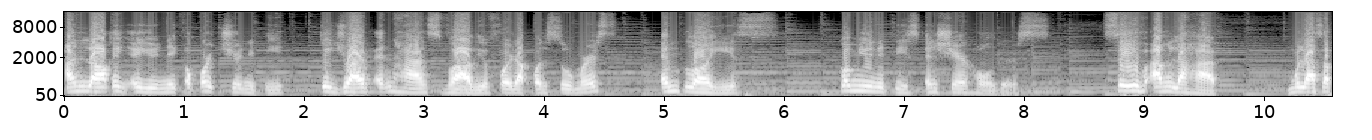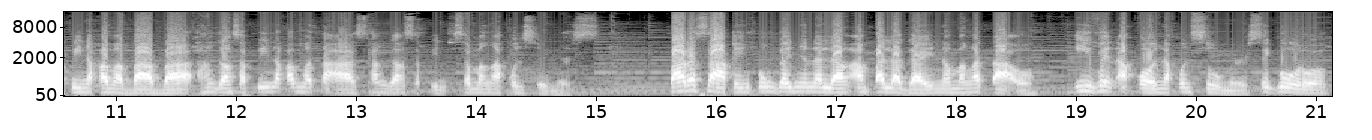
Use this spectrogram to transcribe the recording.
unlocking a unique opportunity to drive enhanced value for the consumers, employees, communities, and shareholders. Save ang lahat mula sa pinakamababa hanggang sa pinakamataas hanggang sa, pin- sa mga consumers. Para sa akin, kung ganyan na lang ang palagay ng mga tao, even ako na consumer, siguro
